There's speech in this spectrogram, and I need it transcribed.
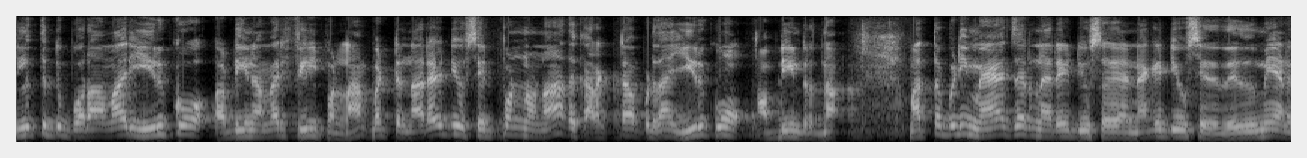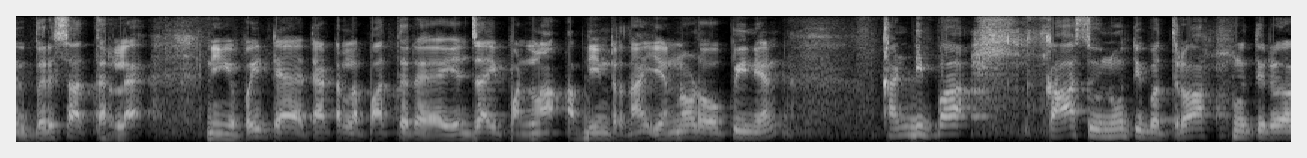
இழுத்துட்டு போகிற மாதிரி இருக்கோ அப்படிங்கிற மாதிரி ஃபீல் பண்ணலாம். பட் நெரேட்டிவ் செட் பண்ணோம்னா அது கரெக்டாக அப்படி தான் இருக்கும் அப்படின்றது தான் மற்றபடி மேஜர் நெரேட்டிவ்ஸ் நெகட்டிவ்ஸ் இது எதுவுமே எனக்கு பெருசாக தெரில நீங்கள் போய் தேட்டரில் பார்த்து என்ஜாய் பண்ணலாம் அப்படின்றது தான் என்னோட ஒப்பீனியன் கண்டிப்பாக காசு நூற்றி பத்து ரூபா நூற்றி ரூபா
